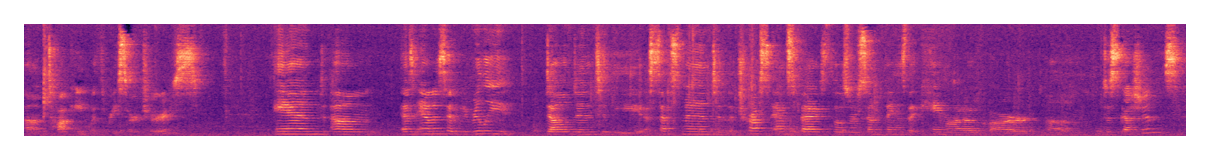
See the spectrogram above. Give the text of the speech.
um, talking with researchers? And um, as Anna said, we really delved into the assessment and the trust aspects. Those are some things that came out of our um, discussions.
